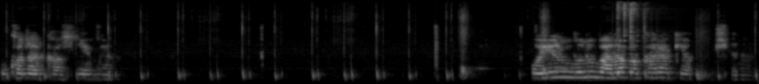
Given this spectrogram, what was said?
O kadar kaslıyım ya. Oyun bunu bana bakarak yapmış herhalde.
